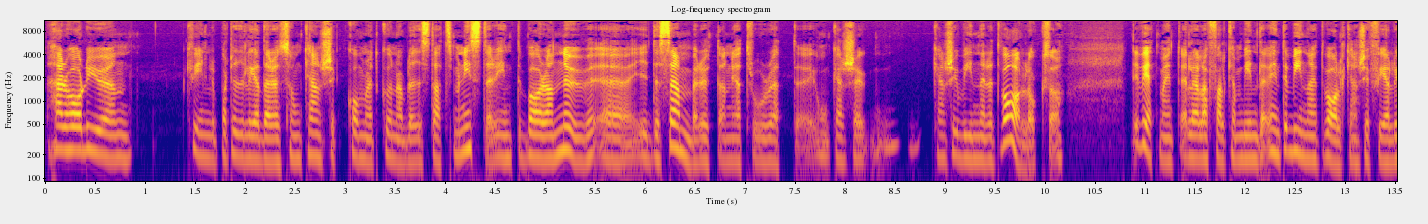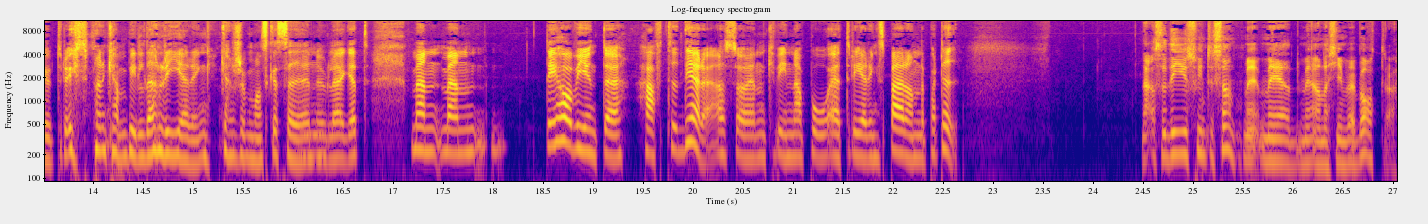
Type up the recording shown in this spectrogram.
här har du ju en kvinnlig partiledare som kanske kommer att kunna bli statsminister, inte bara nu eh, i december, utan jag tror att eh, hon kanske, kanske vinner ett val också. Det vet man inte, eller i alla fall kan bilda, inte vinna ett val kanske är fel uttryckt, men kan bilda en regering, kanske man ska säga mm. i nuläget. Men, men det har vi ju inte haft tidigare, alltså en kvinna på ett regeringsbärande parti. Nej, alltså det är ju så intressant med, med, med Anna Kinberg Batra.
